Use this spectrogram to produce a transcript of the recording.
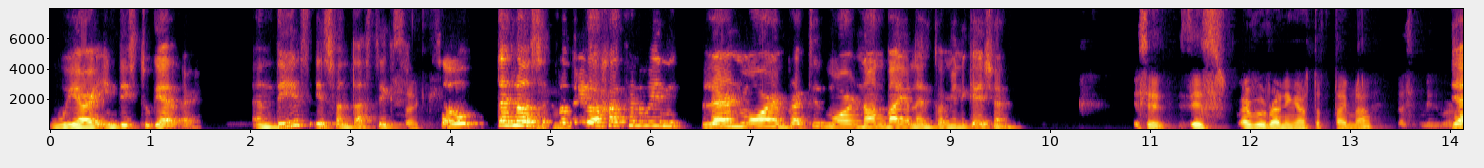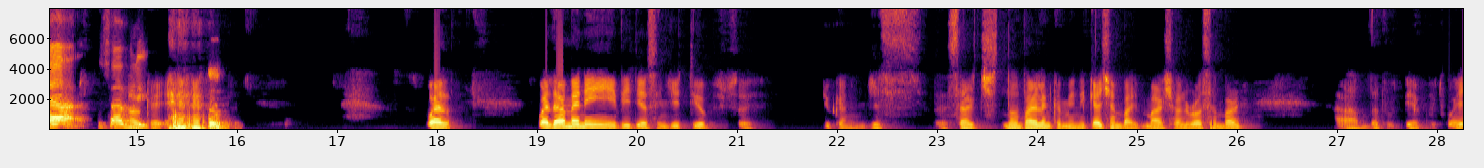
we are in this together. And this is fantastic. Exactly. So, tell us, Mhm. Rodrigo, how can we learn more and practice more nonviolent communication? Is it this are we running out of time now? Does it mean we're Yeah, sadly. Okay. well, well, there are many videos in YouTube, so you can just search nonviolent communication by Marshall Rosenberg. Um, that would be a good way.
